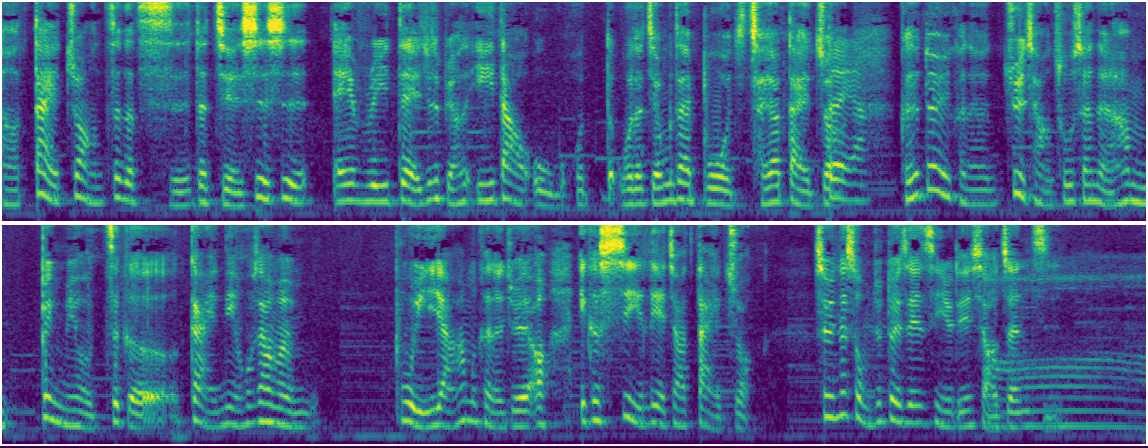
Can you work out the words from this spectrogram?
呃“带状”这个词的解释是 every day，就是比方说一到五，我的我的节目在播才叫带状。对呀。可是对于可能剧场出身的人，他们并没有这个概念，或是他们。不一样，他们可能觉得哦，一个系列叫带状，所以那时候我们就对这件事情有点小争执。哦，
